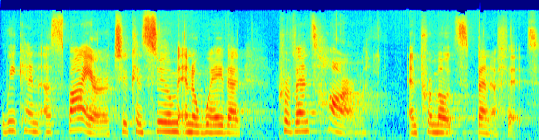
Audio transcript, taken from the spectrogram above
we can aspire to consume in a way that prevents harm and promotes benefit.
